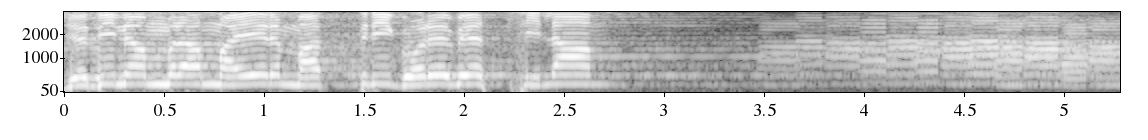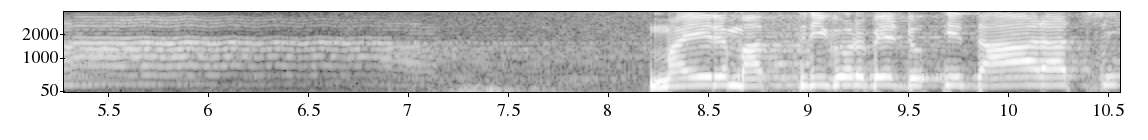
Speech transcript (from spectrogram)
যেদিন আমরা মায়ের মাতৃ গর্ভে ছিলাম, মায়ের মাতৃগর্ভে দুটি দ্বার আছে।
